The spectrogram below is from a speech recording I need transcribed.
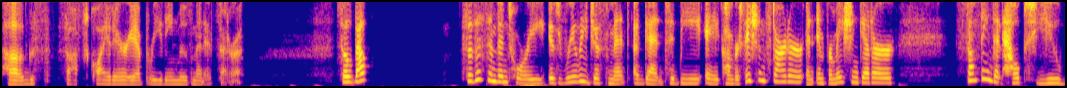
Hugs, soft, quiet area, breathing, movement, etc. So that so this inventory is really just meant again to be a conversation starter, an information getter, something that helps you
